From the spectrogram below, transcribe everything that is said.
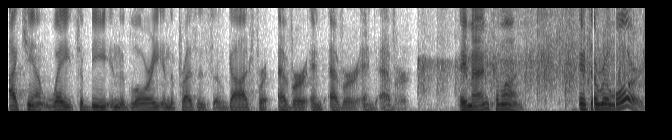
I can't wait to be in the glory, in the presence of God forever and ever and ever. Amen? Come on. It's a reward.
